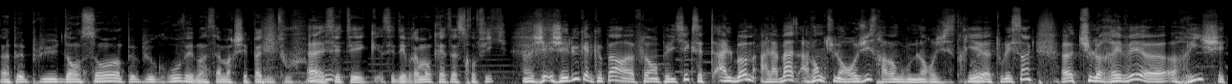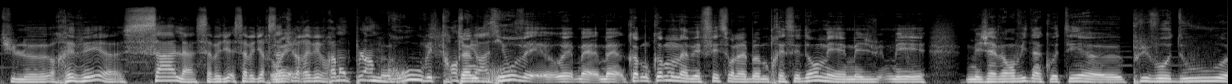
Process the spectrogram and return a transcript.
un peu plus dansant, un peu plus groove, et ben ça marchait pas du tout. Euh, c'était c'était vraiment catastrophique. J'ai lu quelque part, euh, Florent Pellissier, que cet album, à la base, avant que tu l'enregistres, avant que vous ne l'enregistriez Ouais. euh, tous les cinq, euh, tu le rêvais euh, riche et tu le rêvais sale. Ça veut dire, ça veut dire ça. Ouais. Tu le rêvais vraiment plein de groove et de plein de transpiration. groove et, ouais, comme comme on avait fait sur l'album précédent mais mais mais mais j'avais envie d'un côté plus vaudou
